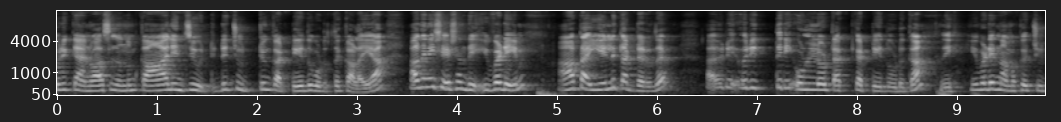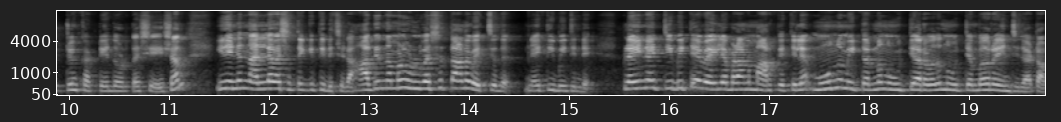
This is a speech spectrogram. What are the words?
ഒരു ക്യാൻവാസിൽ നിന്നും കാലിഞ്ച് വിട്ടിട്ട് ചുറ്റും കട്ട് ചെയ്ത് കൊടുത്ത് കളയുക അതിനുശേഷം ഇവിടെയും ആ തയ്യൽ തട്ടരുത്. ഒരു ഒരിത്തിരി ഉള്ളിലോട്ട് കട്ട് ചെയ്ത് കൊടുക്കാം. ഇവിടെ നമുക്ക് ചുറ്റും കട്ട് ചെയ്ത് കൊടുത്ത ശേഷം ഇതിന്റെ നല്ല വശത്തേക്ക് തിരിച്ചിടാം. ആദ്യം നമ്മൾ ഉൾവശത്താണ് വെച്ചത് നൈറ്റി ബീറ്റിന്റെ പ്ലെയിൻ നൈറ്റി ബീറ്റ് അവൈലബിൾ ആണ് മാർക്കറ്റിൽ മൂന്ന് മീറ്ററിന് നൂറ്റി അറുപത് നൂറ്റമ്പത് റേഞ്ചിലാട്ടോ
